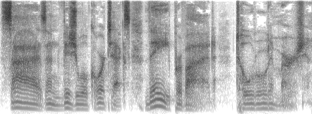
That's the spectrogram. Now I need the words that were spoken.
size, and visual cortex. They provide total immersion.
